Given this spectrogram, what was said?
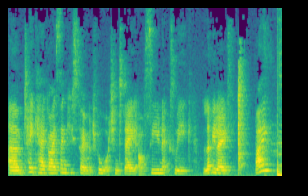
Um, take care guys, thank you so much for watching today. I'll see you next week. Love you loads. Bye.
